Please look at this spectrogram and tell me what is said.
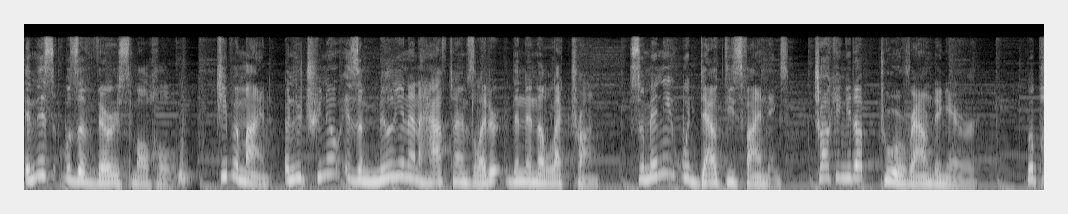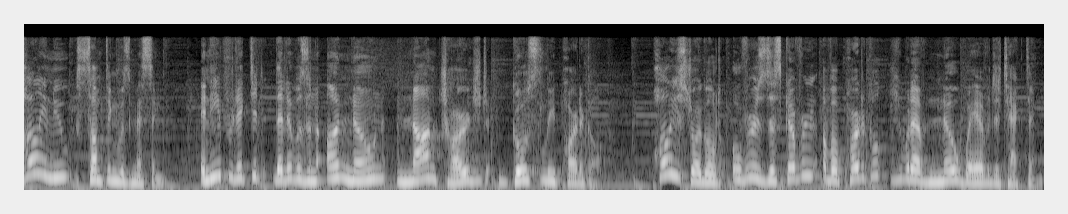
And this was a very small hole. Keep in mind, a neutrino is a million and a half times lighter than an electron, so many would doubt these findings, chalking it up to a rounding error. But Pauli knew something was missing, and he predicted that it was an unknown, non-charged, ghostly particle. Pauli struggled over his discovery of a particle he would have no way of detecting.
